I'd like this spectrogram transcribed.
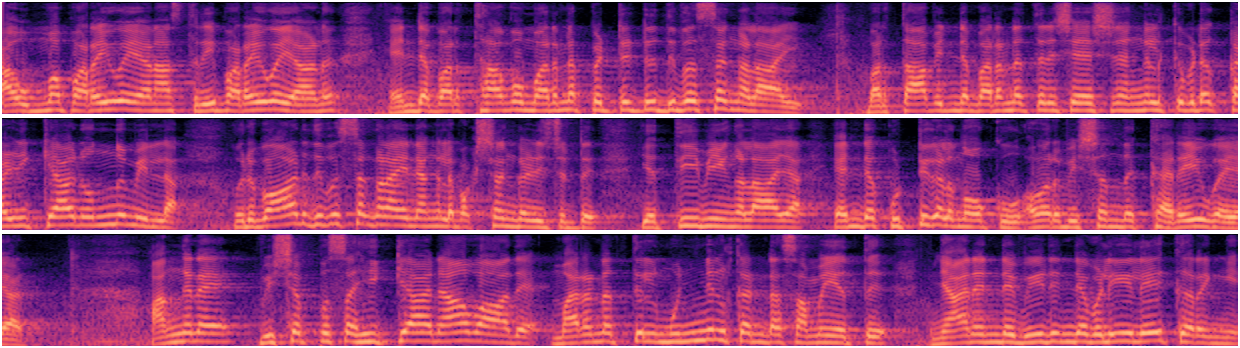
ആ ഉമ്മ പറയുകയാണ് ആ സ്ത്രീ പറയുകയാണ് എന്റെ ഭർത്താവ് മരണപ്പെട്ടിട്ട് ദിവസങ്ങളായി. ഭർത്താവിന്റെ മരണത്തിന് ശേഷം ഞങ്ങൾക്ക് ഇവിടെ കഴിക്കാനൊന്നുമില്ല. ഒരുപാട് ദിവസങ്ങളായി ഞങ്ങൾ ഭക്ഷണം കഴിച്ചിട്ട്. യത്തീമീങ്ങളായ എന്റെ കുട്ടികളെ നോക്കൂ. അവർ വിശന്ന് കരയുകയാണ്. അങ്ങനെ വിശപ്പ് സഹിക്കാനാവാതെ മരണത്തിൽ മുന്നിൽ കണ്ട സമയത്ത് ഞാൻ എന്റെ വീടിന്റെ വെളിയിലേക്ക് ഇറങ്ങി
